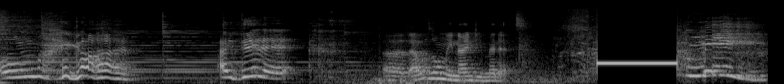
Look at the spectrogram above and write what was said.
Oh my god! I did it! Uh, that was only 90 minutes. Me!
